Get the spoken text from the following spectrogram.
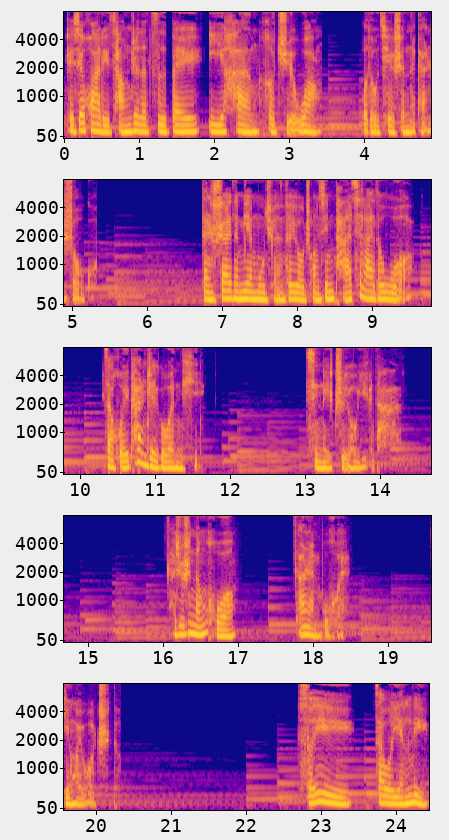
这些话里藏着的自卑、遗憾和绝望，我都切身的感受过。但摔得面目全非又重新爬起来的我，再回看这个问题，心里只有一个答案，那就是能活，当然不会，因为我值得。所以，在我眼里，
